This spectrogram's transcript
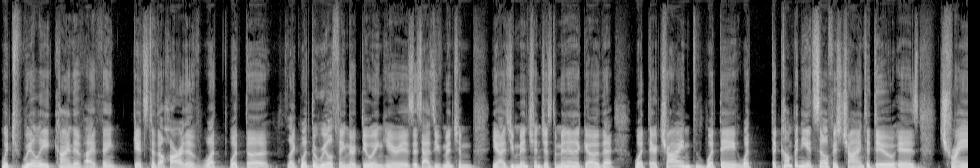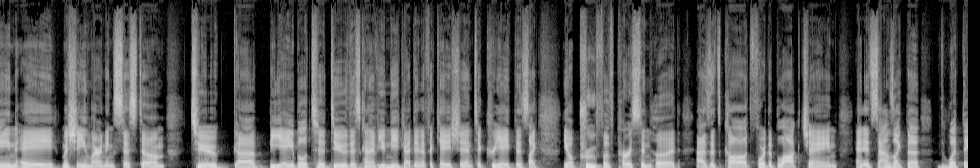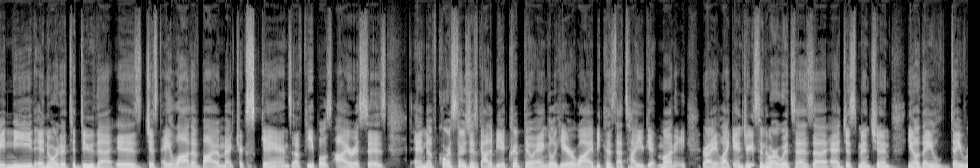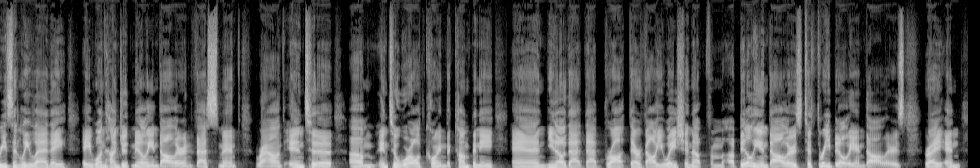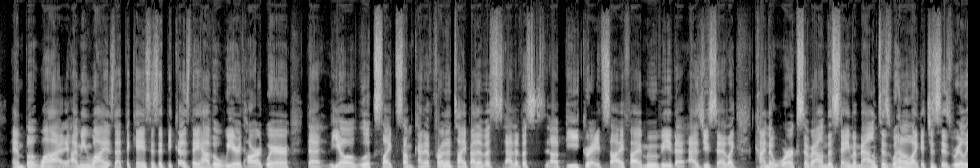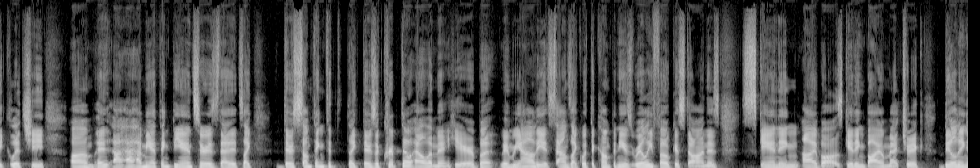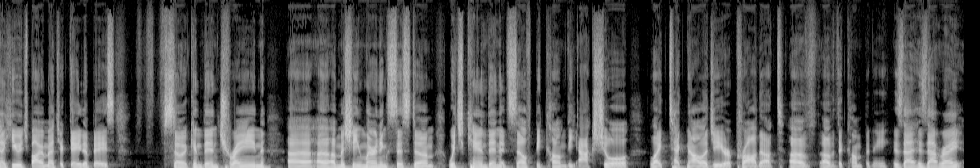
Which really kind of, I think, gets to the heart of what what the like what the real thing they're doing here is is as you've mentioned you know as you mentioned just a minute ago that what they're trying to what they what the company itself is trying to do is train a machine learning system to uh, be able to do this kind of unique identification to create this like you know proof of personhood as it's called for the blockchain. And it sounds like the what they need in order to do that is just a lot of biometric scans of people's irises and of course, there's just got to be a crypto angle here. Why? Because that's how you get money, right? Like Andreessen Horowitz, as uh, Ed just mentioned, you know, they they recently led a a 100 million dollar investment round into um, into WorldCoin, the company, and you know that that brought their valuation up from a billion dollars to three billion dollars, right? And and but why? I mean, why is that the case? Is it because they have a weird hardware that you know looks like some kind of prototype out of a out of a, a B grade sci-fi movie that, as you said, like kind of works around the same amount as well? Like it just is really glitchy. Um, I, I mean, I think the answer is that it's like there's something to like there's a crypto element here but in reality it sounds like what the company is really focused on is scanning eyeballs getting biometric building a huge biometric database so it can then train uh, a, a machine learning system which can then itself become the actual like technology or product of of the company. Is that is that right?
